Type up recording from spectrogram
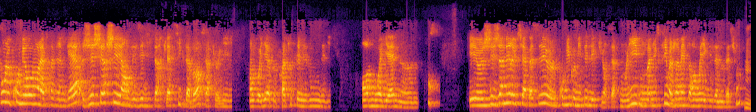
pour le premier roman, La Troisième Guerre, j'ai cherché un des éditeurs classiques d'abord, c'est-à-dire qu'il envoyé à peu près à toutes les maisons d'édition grandes, moyennes euh, de France. Et euh, j'ai jamais réussi à passer euh, le premier comité de lecture. C'est-à-dire que mon livre, mon manuscrit m'a jamais été renvoyé avec des annotations. Hmm.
